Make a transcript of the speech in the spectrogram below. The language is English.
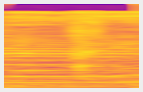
Bye.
